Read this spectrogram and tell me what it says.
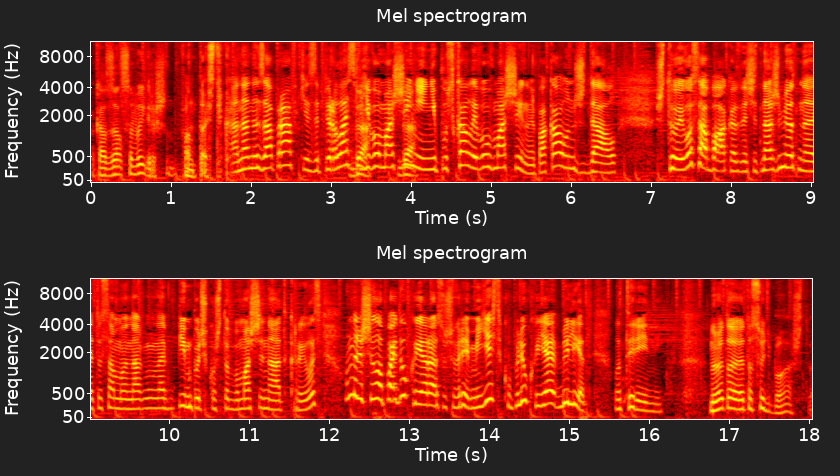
оказался выигрышем. Фантастика. Она на заправке заперлась Да, в его машине да. и не пускала его в машину. И пока он ждал, что его собака, значит, нажмет на эту самую на, на пимпочку, чтобы машина открылась, он решил, а пойду-ка я, раз уж время есть, куплю-ка я билет лотерейный. Ну, это, это судьба, что.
